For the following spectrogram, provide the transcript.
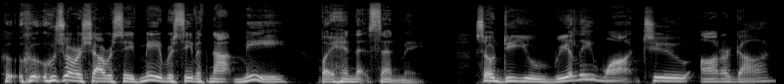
whosoever shall receive me receiveth not me, but him that sent me. So, do you really want to honor God?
